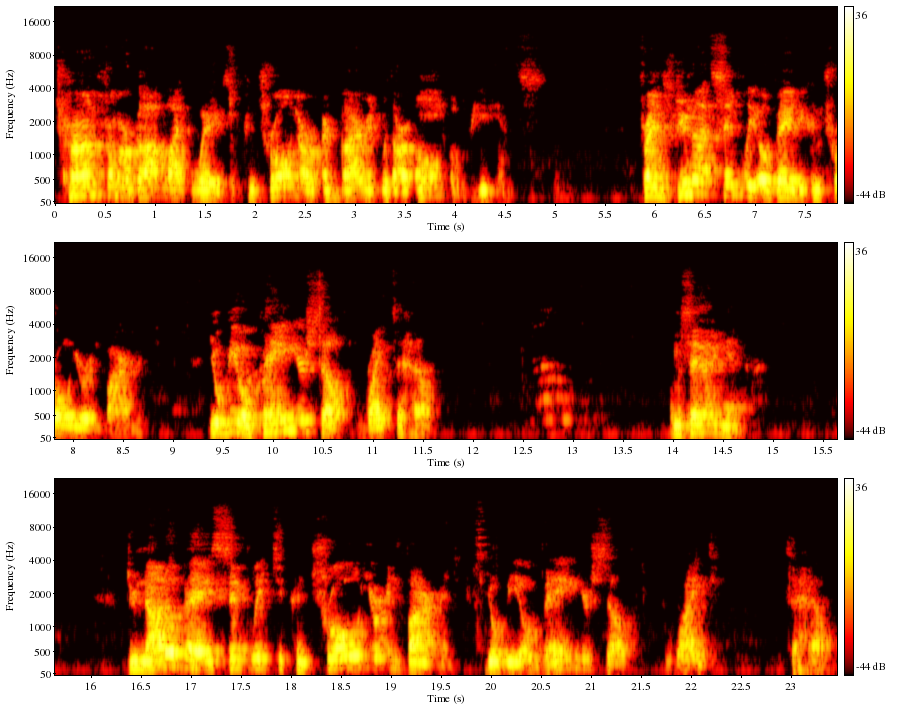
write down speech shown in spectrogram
Turn from our godlike ways of controlling our environment with our own obedience. Friends, do not simply obey to control your environment. You'll be obeying yourself right to hell. I'm going to say that again. Do not obey simply to control your environment. You'll be obeying yourself right to hell.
